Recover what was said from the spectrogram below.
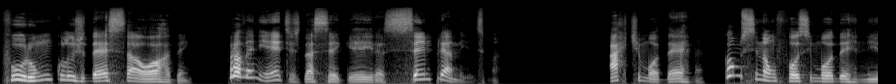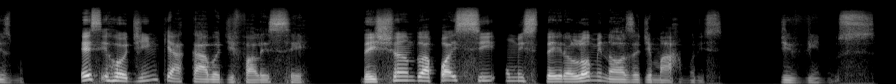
furúnculos dessa ordem, provenientes da cegueira, sempre a mesma. Arte moderna como se não fosse modernismo. Esse Rodin que acaba de falecer, deixando após si uma esteira luminosa de mármores divinos.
